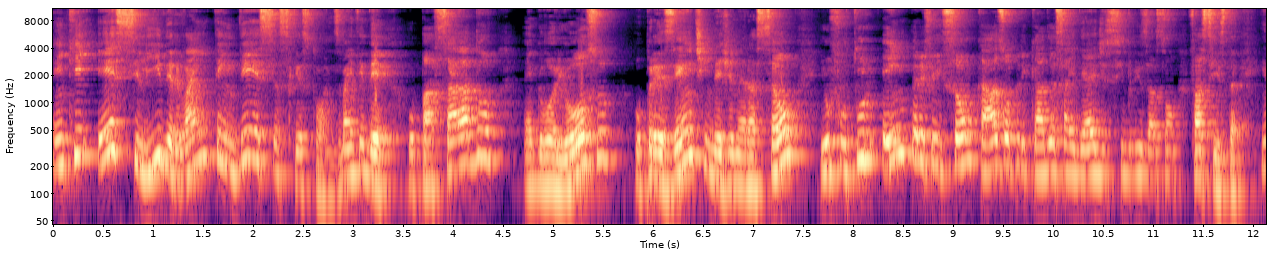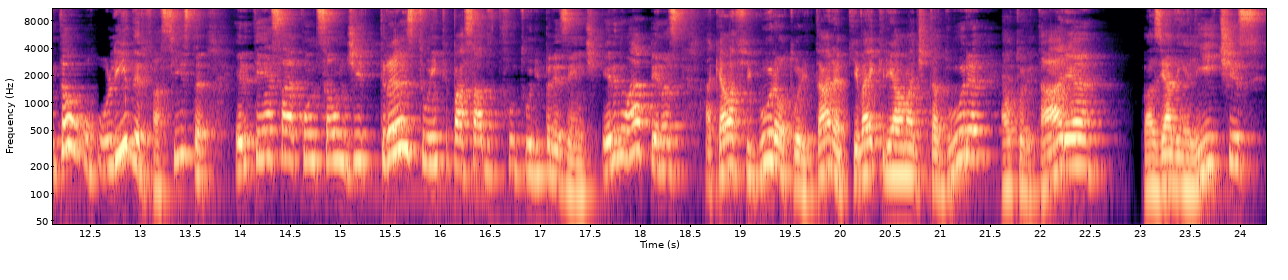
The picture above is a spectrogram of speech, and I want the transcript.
em que esse líder vai entender essas questões, vai entender o passado é glorioso, o presente em degeneração e o futuro em perfeição, caso aplicado essa ideia de civilização fascista. Então, o líder fascista ele tem essa condição de trânsito entre passado, futuro e presente. Ele não é apenas aquela figura autoritária que vai criar uma ditadura autoritária, baseada em elites,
